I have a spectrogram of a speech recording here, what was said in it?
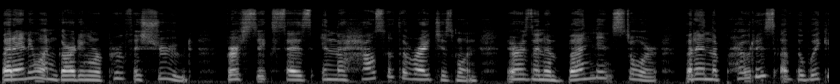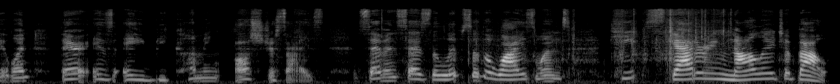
but anyone guarding reproof is shrewd. Verse 6 says in the house of the righteous one there is an abundant store but in the produce of the wicked one there is a becoming ostracized. 7 says the lips of the wise ones keep scattering knowledge about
